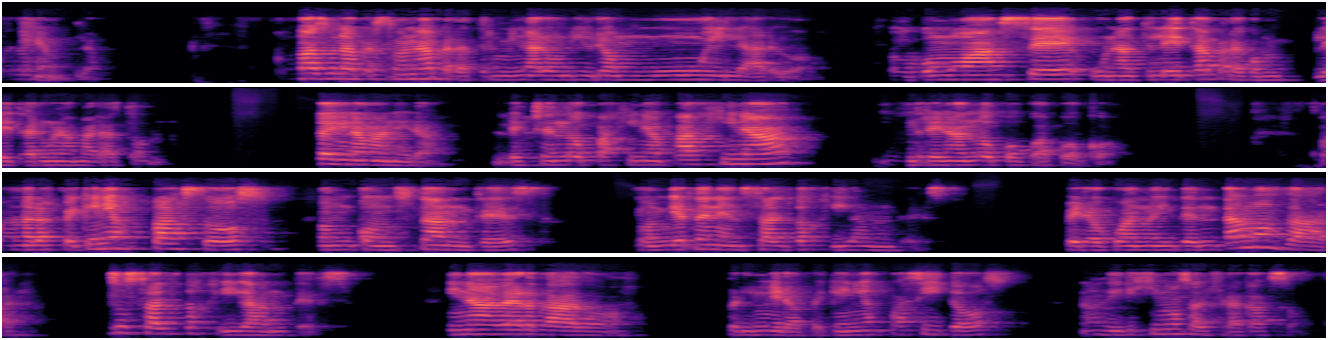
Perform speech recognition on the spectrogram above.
Por ejemplo, ¿cómo hace una persona para terminar un libro muy largo? ¿O cómo hace un atleta para completar una maratón? Hay una manera, leyendo página a página entrenando poco a poco. Cuando los pequeños pasos son constantes, se convierten en saltos gigantes. Pero cuando intentamos dar esos saltos gigantes sin haber dado primero pequeños pasitos, nos dirigimos al fracaso.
